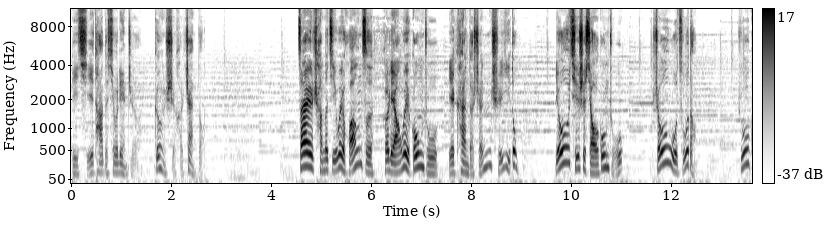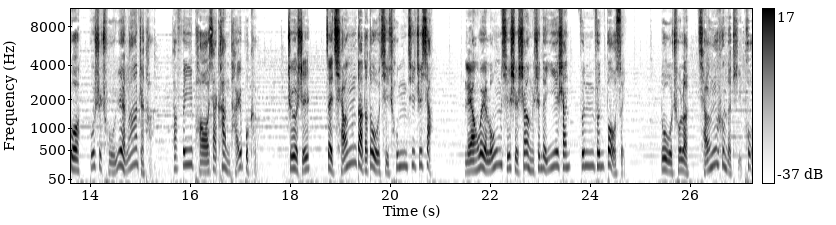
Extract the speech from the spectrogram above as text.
比其他的修炼者更适合战斗。”在场的几位皇子和两位公主也看得神驰异动，尤其是小公主，手舞足蹈。如果不是楚月拉着她，她非跑下看台不可。这时，在强大的斗气冲击之下，两位龙骑士上身的衣衫纷纷爆碎，露出了强横的体魄。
